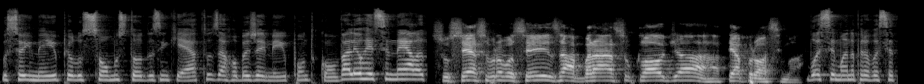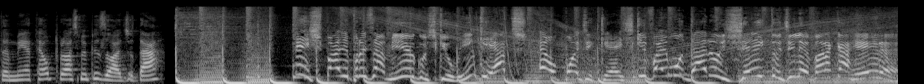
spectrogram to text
o seu e-mail pelo somostodosinquietos@gmail.com. Valeu, Recinela. Sucesso para vocês. Abraço, Cláudia. Até a próxima. Boa semana para você também. Até o próximo episódio, tá? Espalhe pros amigos que o Inquietos é o podcast que vai mudar o jeito de levar a carreira.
